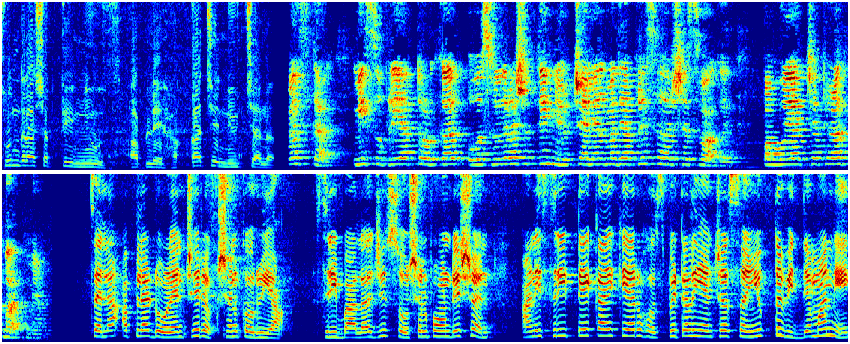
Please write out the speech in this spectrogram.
वसुंधरा शक्ती न्यूज आपले हक्काचे न्यूज चॅनल. नमस्कार मी सुप्रिया तोडकर वसुंधरा शक्ती न्यूज चॅनलमध्ये आपले सहर्ष स्वागत. पाहूया आजच्या ठळक बातम्या. चला आपल्या डोळ्यांचे रक्षण करूया. श्री बालाजी सोशल फाउंडेशन आणि Shri tech eye care hospital यांच्या संयुक्त विद्यमाने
